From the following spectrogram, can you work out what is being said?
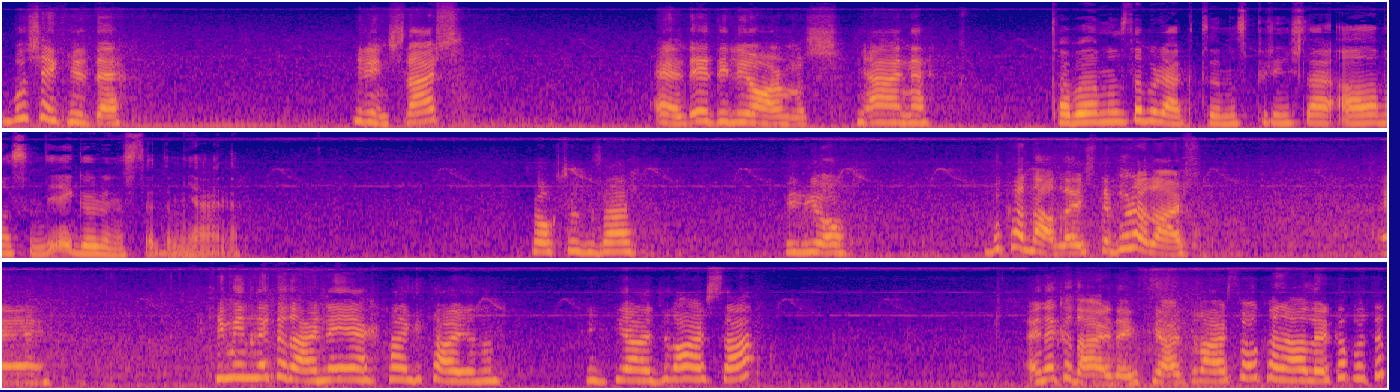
Bu şekilde pirinçler elde ediliyormuş. Yani Tabağımızda bıraktığımız pirinçler ağlamasın diye görün istedim yani. çok çok güzel bir yol. Bu kanallar işte buralar. Ee, kimin ne kadar neye, hangi tarlanın ihtiyacı varsa e, ne kadar da ihtiyacı varsa o kanalları kapatıp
